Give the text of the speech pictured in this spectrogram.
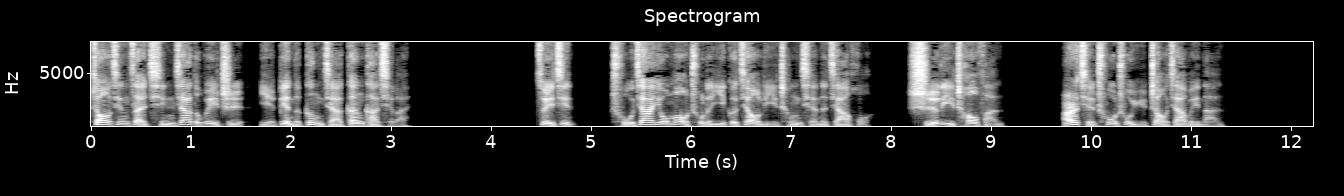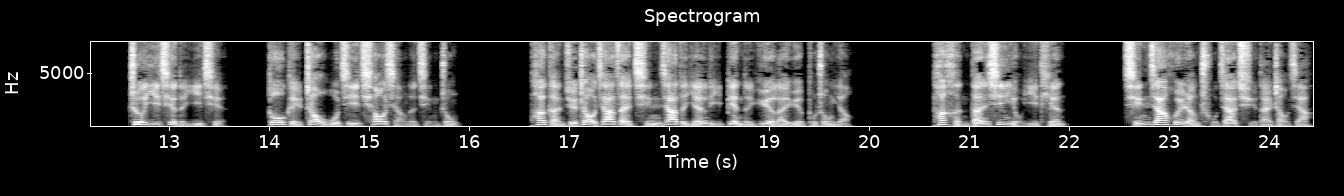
赵静在秦家的位置也变得更加尴尬起来。最近，楚家又冒出了一个叫李承前的家伙，实力超凡。而且处处与赵家为难，这一切的一切都给赵无极敲响了警钟。他感觉赵家在秦家的眼里变得越来越不重要，他很担心有一天秦家会让楚家取代赵家。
